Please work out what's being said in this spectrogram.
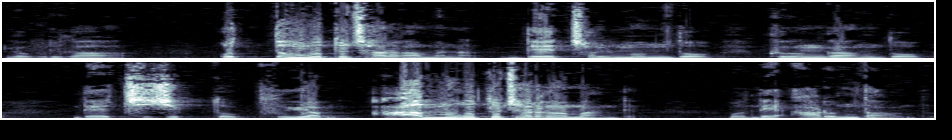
그러니까 우리가 어떤 것도 자랑하면 내 젊음도 건강도 내 지식도 부유함 아무것도 자랑하면 안 돼. 뭐 내 아름다움도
